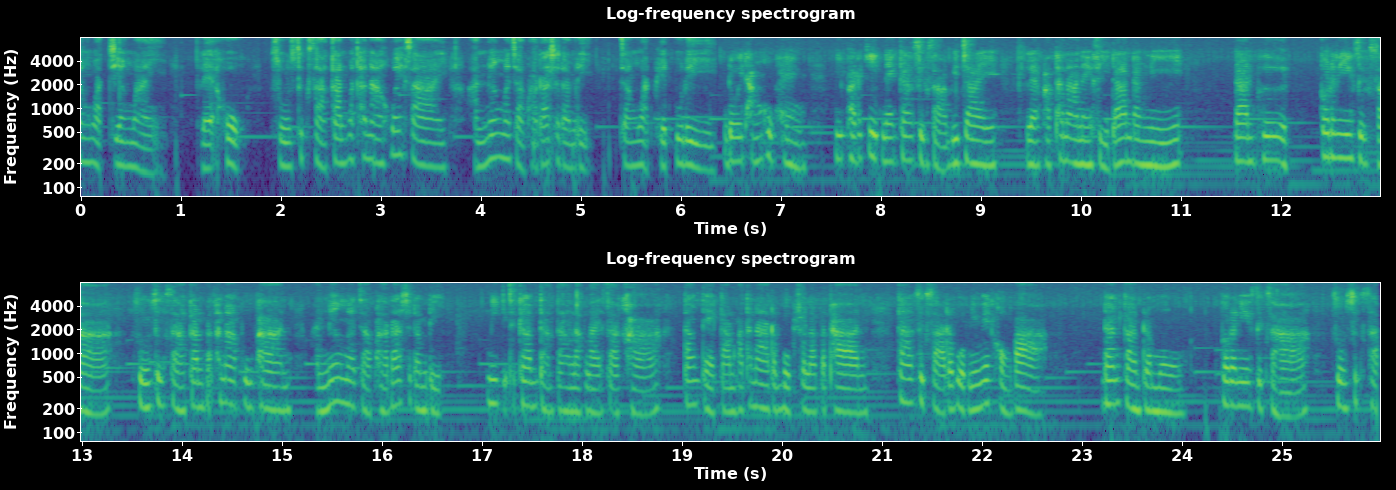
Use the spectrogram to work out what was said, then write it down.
จังหวัดเชียงใหม่ และ 6. ศูนย์ศึกษาการพัฒนาห้วยทราย อันเนื่องมาจากพระราชดำริ จังหวัดเพชรบุรี โดยทั้ง 6 แห่งมีภารกิจในการศึกษาวิจัย และพัฒนาใน 4 ด้านดังนี้ ด้านพืช กรณีศึกษา ศูนย์ศึกษาการพัฒนาภูพาน อันเนื่องมาจากพระราชดำริ มีกิจกรรมต่างๆ หลากหลายสาขา ตั้งแต่การพัฒนาระบบชลประทาน การศึกษาระบบนิเวศของป่า ด้านการประมง กรณีศึกษา ศูนย์ศึกษา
